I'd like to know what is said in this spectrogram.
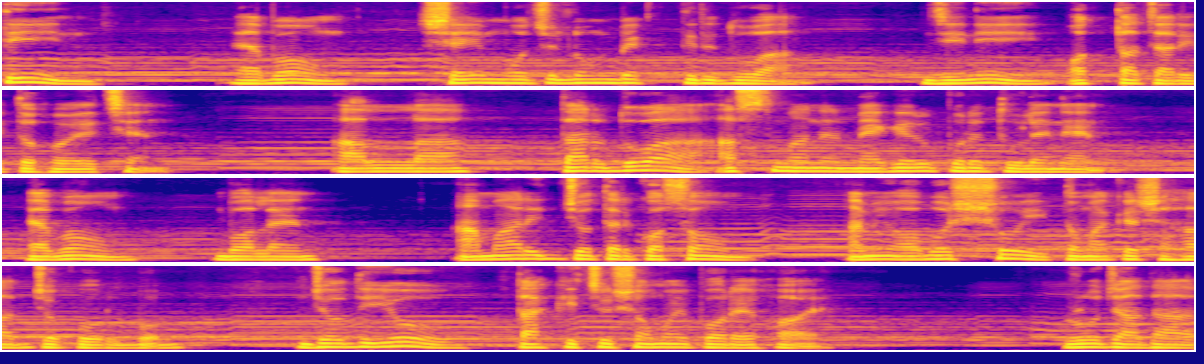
তিন, এবং সেই মজলুম ব্যক্তির দোয়া, যিনি অত্যাচারিত হয়েছেন। আল্লাহ তার দোয়া আসমানের মেঘের উপরে তুলে নেন এবং বলেন, আমার ইজ্জতের কসম, আমি অবশ্যই তোমাকে সাহায্য করব, যদিও তা কিছু সময় পরে হয়। রোজাদার,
